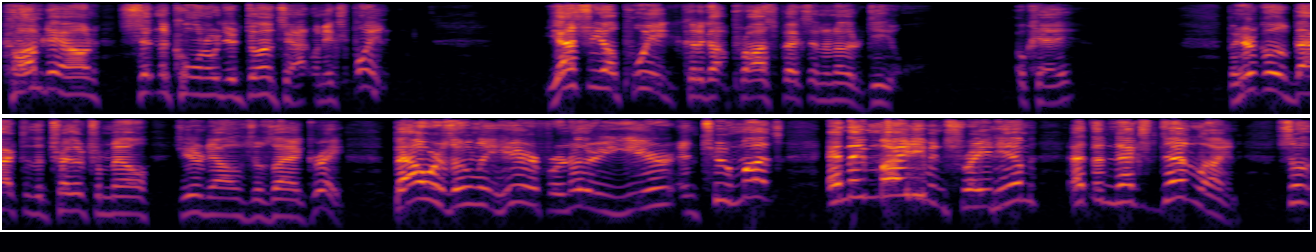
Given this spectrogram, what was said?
calm down. Sit in the corner with your dunce hat. Let me explain it. Yasiel Puig could have got prospects in another deal. Okay? But here goes back to the trailer Trammell, Jeter Downs, Josiah Gray. Bauer's only here for another year and two months, and they might even trade him at the next deadline. So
